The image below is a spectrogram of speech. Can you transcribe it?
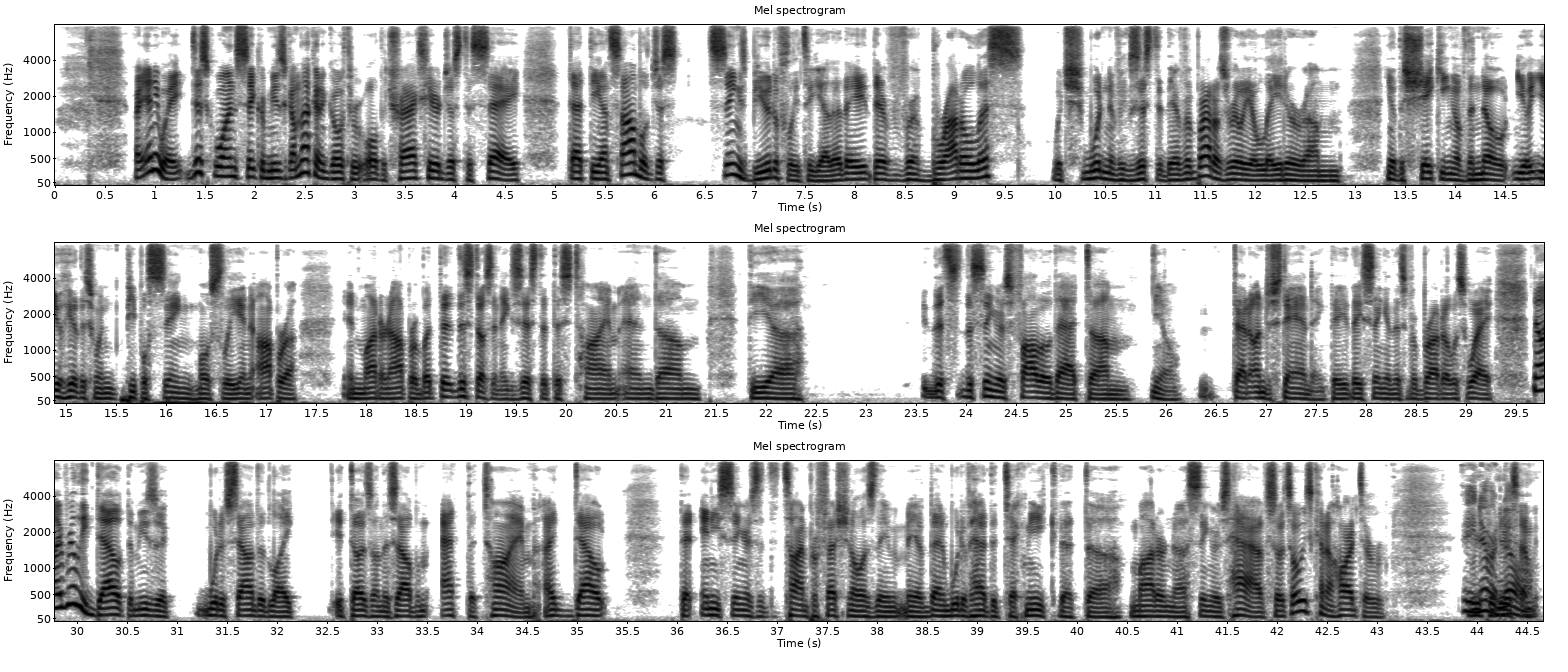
All right, anyway, disc one, Sacred Music. I'm not going to go through all the tracks here, just to say that the ensemble just sings beautifully together. They they're vibrato-less, which wouldn't have existed there. Vibrato is really a later, um, you know, the shaking of the note. You you hear this when people sing mostly in opera, in modern opera, but th- this doesn't exist at this time. And um, the uh, this the singers follow that um, you know that understanding. They they sing in this vibrato-less way. Now I really doubt the music would have sounded like it does on this album at the time. I doubt that any singers at the time, professional as they may have been, would have had the technique that uh, modern uh, singers have. So it's always kind of hard to. You never know. I mean,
